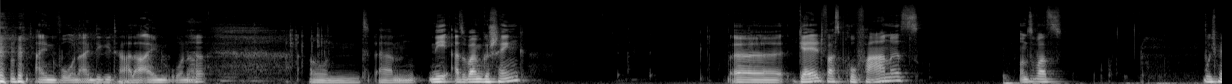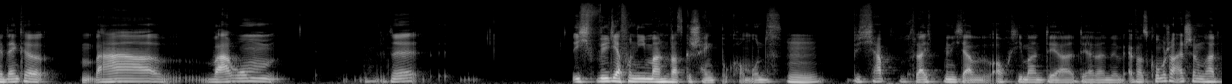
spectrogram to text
Einwohner, ein digitaler Einwohner. Ja. Und ähm, nee, also beim Geschenk äh, Geld, was Profanes und sowas, wo ich mir denke, war, warum, ne, ich will ja von niemandem was geschenkt bekommen und mhm. Ich habe, vielleicht bin ich da auch jemand, der, der eine etwas komische Einstellung hat,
